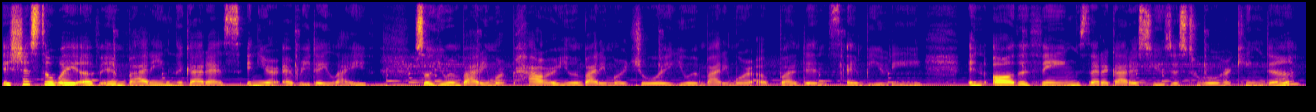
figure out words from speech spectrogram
It's just a way of embodying the goddess in your everyday life. So you embody more power, you embody more joy, you embody more abundance and beauty. In all the things that a goddess uses to rule her kingdom,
